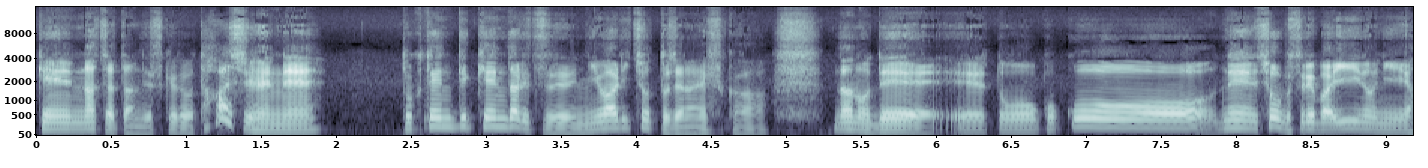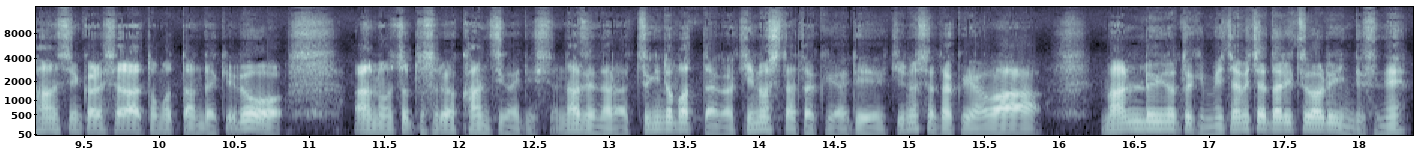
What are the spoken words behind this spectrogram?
件になっちゃったんですけど、高橋周辺ね、得点的圏打率2割ちょっとじゃないですか。なので、えっ、ー、と、ここね、勝負すればいいのに阪神からしたらと思ったんだけど、あの、ちょっとそれは勘違いでした。なぜなら次のバッターが木下拓也で、木下拓也は満塁の時めちゃめちゃ打率悪いんですね。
